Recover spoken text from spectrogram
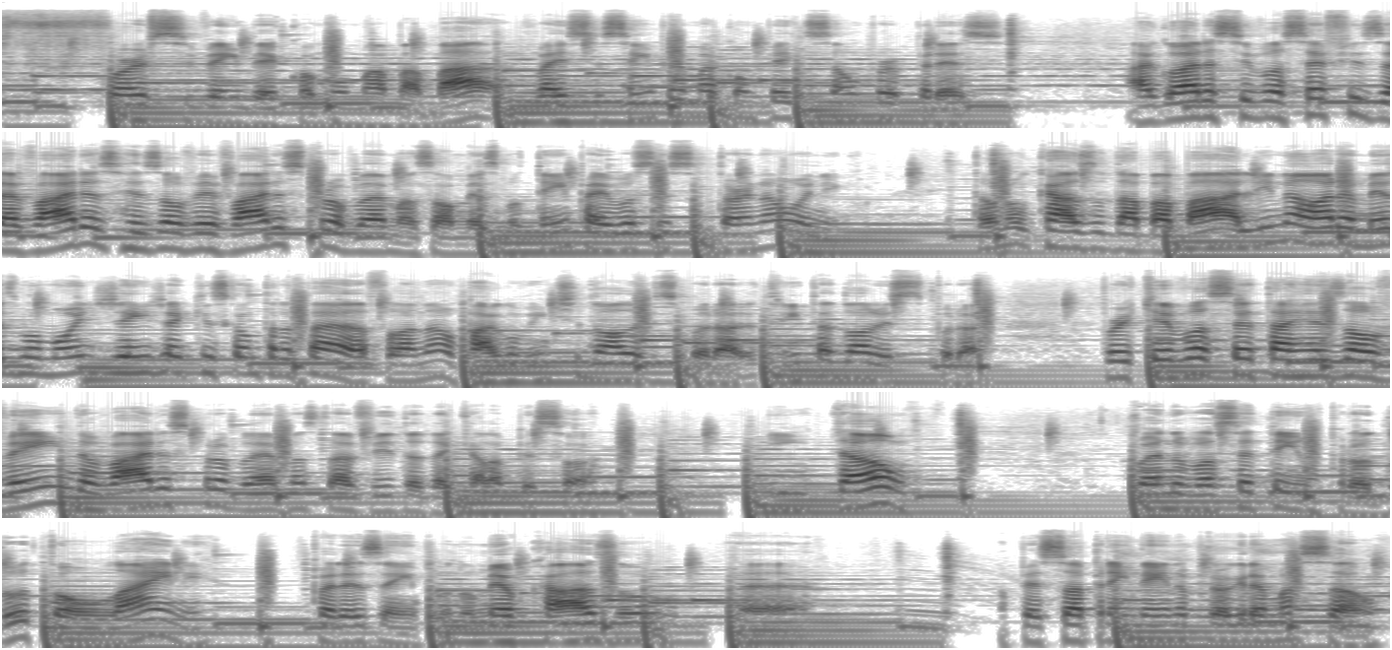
for se vender como uma babá, vai ser sempre uma competição por preço. Agora, se você fizer várias, resolver vários problemas ao mesmo tempo, aí você se torna único. Então, no caso da babá, ali na hora mesmo, um monte de gente já quis contratar ela. Falou: não, eu pago 20 dólares por hora, 30 dólares por hora. Porque você está resolvendo vários problemas da vida daquela pessoa. Então, quando você tem um produto online, por exemplo, no meu caso, é, a pessoa aprendendo programação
